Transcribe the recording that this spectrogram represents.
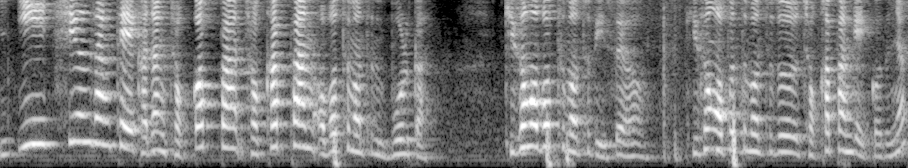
이, 이 치은 상태에 가장 적합한 적합한 어버트먼트는 무엇일까? 기성 어버트먼트도 있어요. 기성 어버트먼트도 적합한 게 있거든요.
